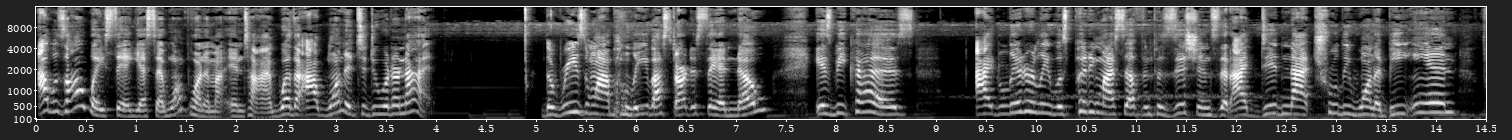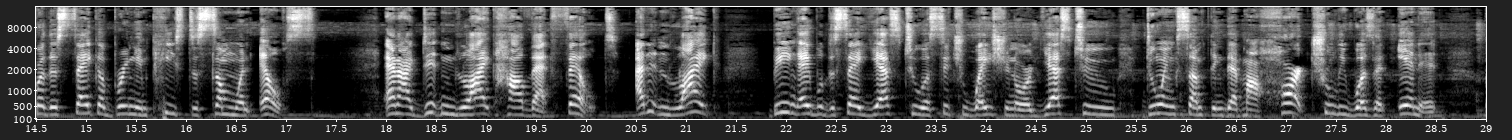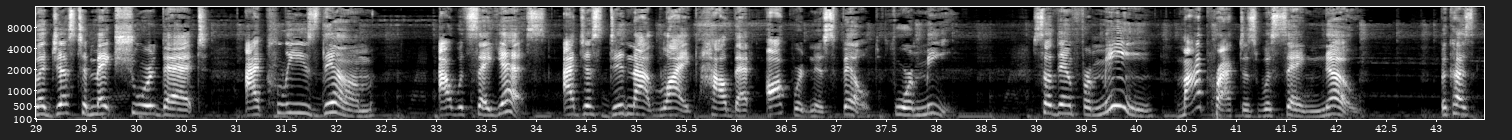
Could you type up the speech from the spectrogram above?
I was always saying yes at one point in my in time, whether I wanted to do it or not. The reason why I believe I started saying no is because I literally was putting myself in positions that I did not truly want to be in for the sake of bringing peace to someone else. And I didn't like how that felt. I didn't like being able to say yes to a situation or yes to doing something that my heart truly wasn't in it, but just to make sure that I please them, I would say yes. I just did not like how that awkwardness felt for me. So then for me, my practice was saying no because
